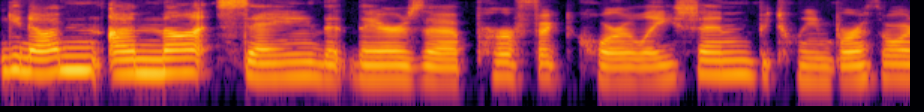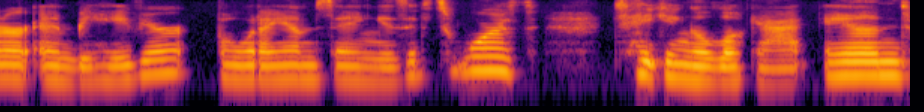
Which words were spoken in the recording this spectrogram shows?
you know, I'm I'm not saying that there's a perfect correlation between birth order and behavior, but what I am saying is it's worth taking a look at. And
